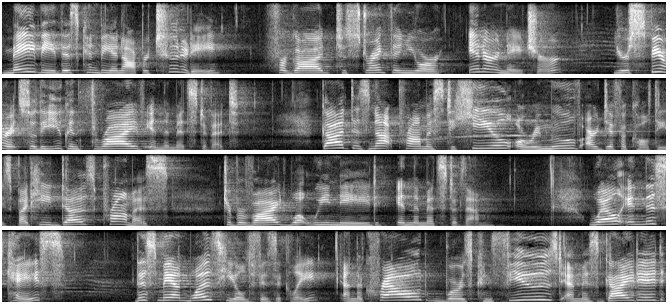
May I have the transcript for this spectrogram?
Maybe this can be an opportunity for God to strengthen your inner nature, your spirit, so that you can thrive in the midst of it. God does not promise to heal or remove our difficulties, but He does promise to provide what we need in the midst of them. Well, in this case, this man was healed physically, and the crowd was confused and misguided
